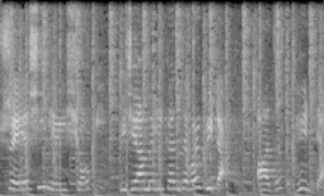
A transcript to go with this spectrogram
Shreyashi lady shoppy Vijaya medical जवळ विटा. आजच भेट द्या.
